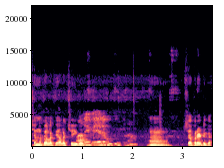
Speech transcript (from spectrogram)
చిన్నపిల్లకి అలా చేయకూడదు. సపరేట్గా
